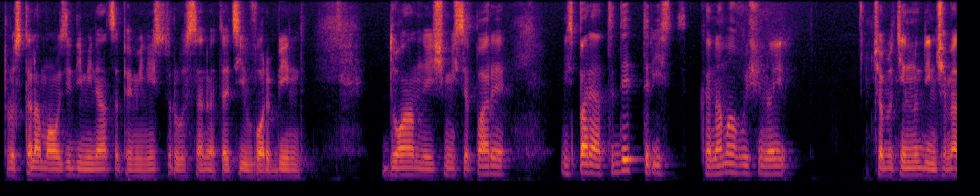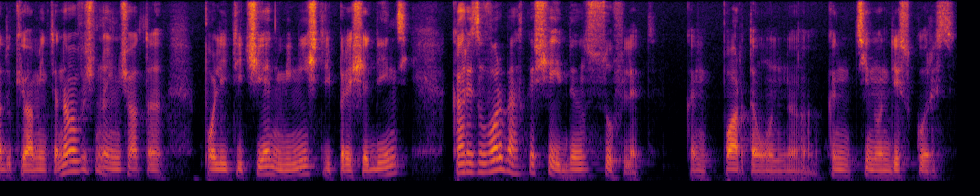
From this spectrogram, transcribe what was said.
plus că l-am auzit dimineața pe ministrul sănătății vorbind, Doamne, și mi se pare, mi se pare atât de trist că n-am avut și noi, cel puțin nu din ce mi-aduc eu aminte, n-am avut și noi niciodată politicieni, miniștri, președinți care să vorbească și ei din suflet când poartă un, când țin un discurs.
